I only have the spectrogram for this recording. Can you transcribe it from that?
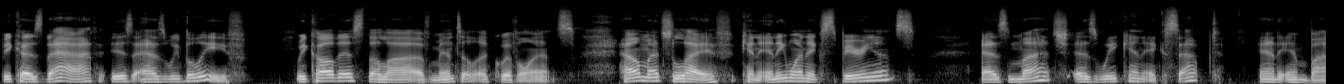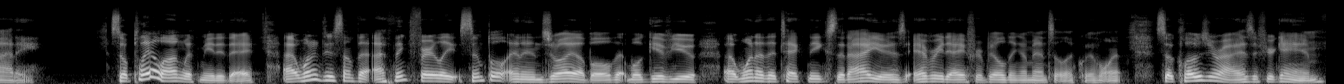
because that is as we believe. We call this the law of mental equivalence. How much life can anyone experience? As much as we can accept and embody. So play along with me today. I want to do something I think fairly simple and enjoyable that will give you uh, one of the techniques that I use every day for building a mental equivalent. So close your eyes if you're game.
